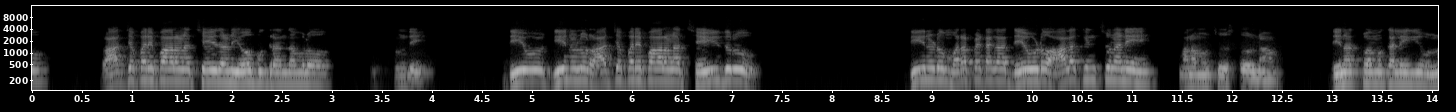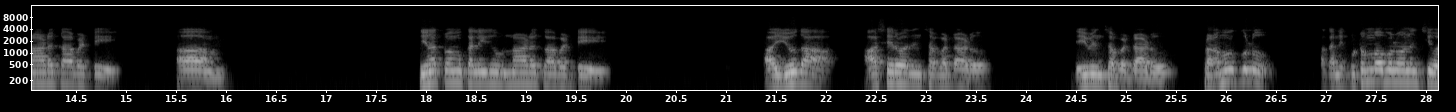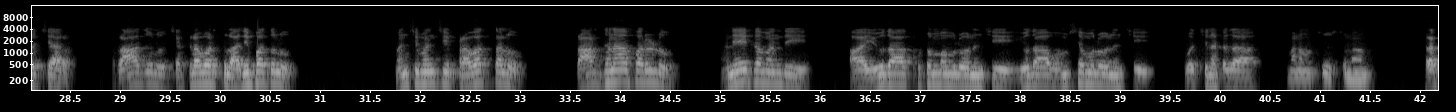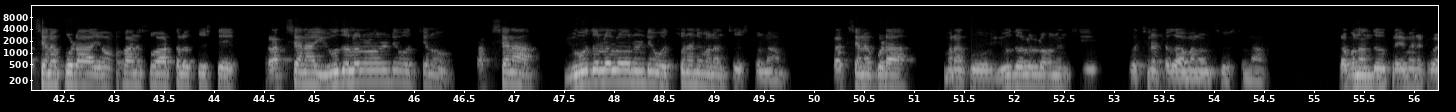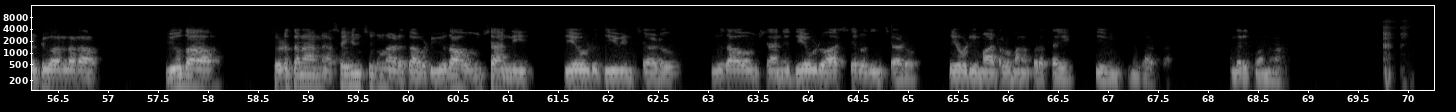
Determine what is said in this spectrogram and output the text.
రాజ్య పరిపాలన చేయదని యోపు గ్రంథంలో ఉంది. దీవు దీనులు రాజ్య పరిపాలన చేయుదురు. దీనుడు మొరపెట్టగా దేవుడు ఆలకించునని మనము చూస్తున్నాం దీనత్వము కలిగి ఉన్నాడు కాబట్టి ఆ దీనత్వము కలిగి ఉన్నాడు కాబట్టి ఆ యూద ఆశీర్వదించబడ్డాడు దీవించబడ్డాడు. ప్రముఖులు అతని కుటుంబంలో నుంచి వచ్చారు. రాజులు చక్రవర్తులు అధిపతులు మంచి మంచి ప్రవక్తలు ప్రార్థనాపరులు అనేక మంది ఆ యూదా కుటుంబంలో నుంచి యూదా వంశములో నుంచి వచ్చినట్టుగా మనం చూస్తున్నాం. రక్షణ కూడా యోహాను సువార్తలో చూస్తే రక్షణ యూదులలో నుండి వచ్చును రక్షణ యూదులలో నుండి వచ్చునని మనం చూస్తున్నాం. రక్షణ కూడా మనకు యూదులలో నుంచి వచ్చినట్టుగా మనం చూస్తున్నాం. ప్రభునందు ప్రేమైనటువంటి వాళ్ళరా యూదా చెడుతనాన్ని అసహించుకున్నాడు కాబట్టి యూదా వంశాన్ని దేవుడు దీవించాడు. యూదా వంశాన్ని దేవుడు ఆశీర్వదించాడు. దేవుడి మాటలు మన కొరకై దీవించిన కాక అందరికీ వందనాలు.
